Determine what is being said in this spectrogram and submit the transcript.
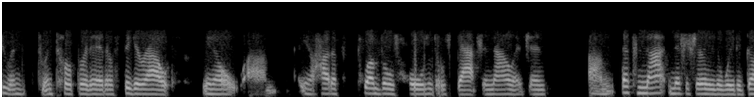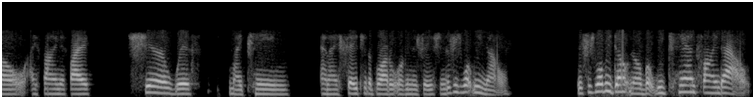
to in, to interpret it or figure out, you know, um, you know how to plug those holes or those gaps in knowledge. And um, that's not necessarily the way to go. I find if i share with my team and i say to the broader organization this is what we know. This is what we don't know but we can find out.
